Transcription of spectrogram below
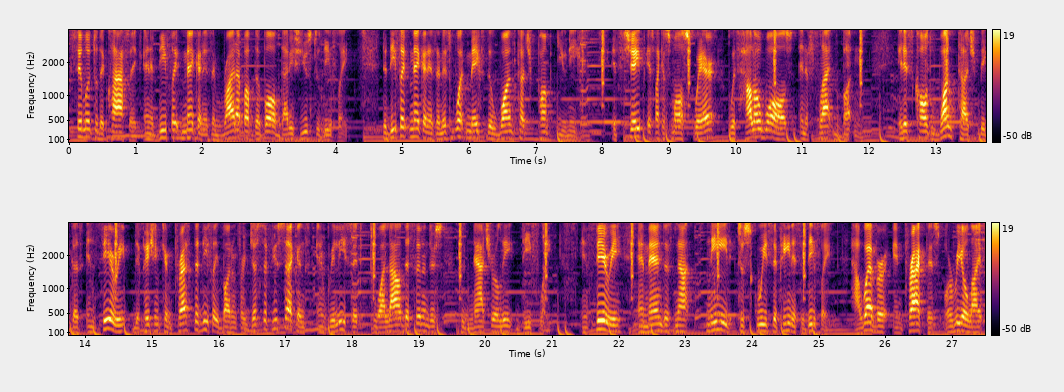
similar to the Classic and a deflate mechanism right above the bulb that is used to deflate. The deflate mechanism is what makes the One Touch pump unique. Its shape is like a small square with hollow walls and a flat button. It is called One Touch because in theory, the patient can press the deflate button for just a few seconds and release it to allow the cylinders to naturally deflate. In theory, a man does not need to squeeze the penis to deflate. However, in practice or real life,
